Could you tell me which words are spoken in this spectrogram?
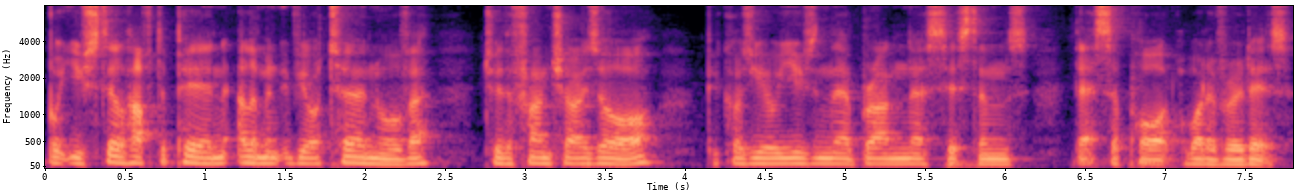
but you still have to pay an element of your turnover to the franchisor because you're using their brand, their systems, their support, or whatever it is,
